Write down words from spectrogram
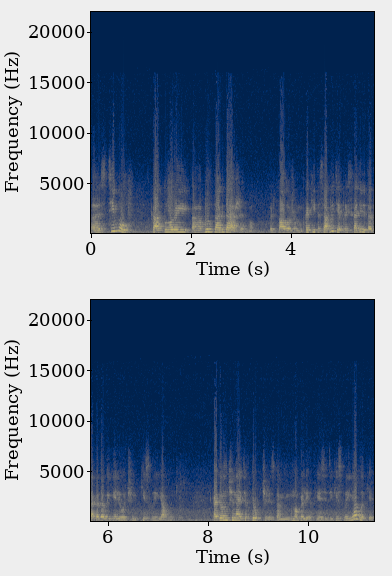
э, стимул, который э, был тогда же, ну, предположим, какие-то события происходили тогда, когда вы ели очень кислые яблоки когда вы начинаете вдруг через там, много лет есть эти кислые яблоки,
